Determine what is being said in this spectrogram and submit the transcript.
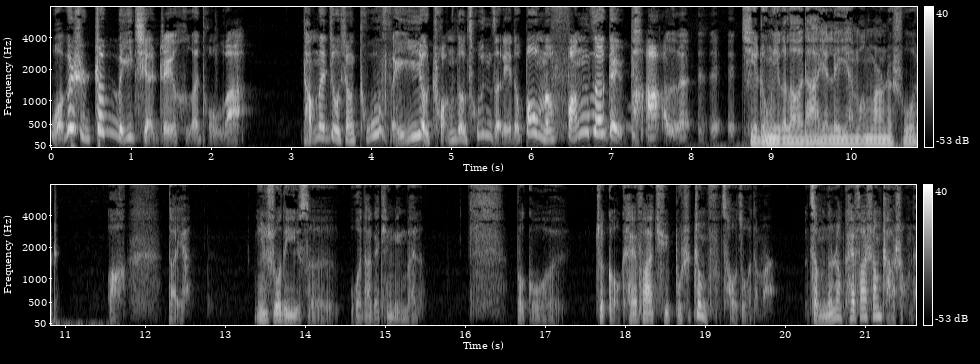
我们是真没签这合同啊！他们就像土匪一样闯到村子里头，把我们房子给扒了。其中一个老大爷泪眼汪汪的说着：“啊，大爷，您说的意思我大概听明白了。不过，这搞开发区不是政府操作的吗？怎么能让开发商插手呢？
